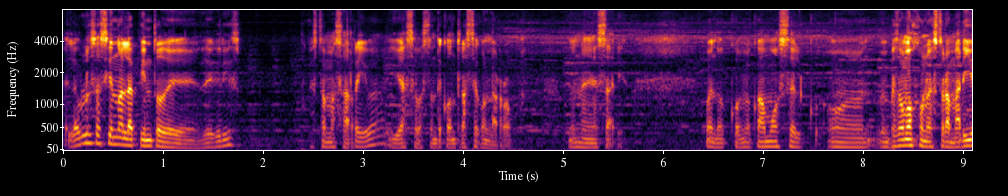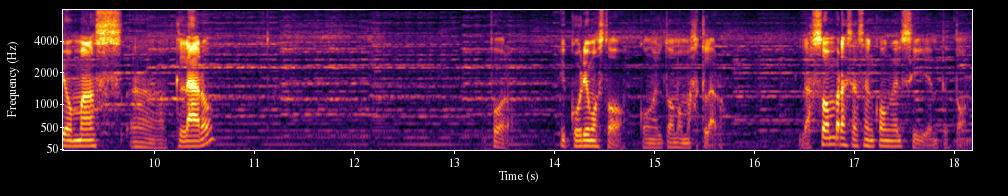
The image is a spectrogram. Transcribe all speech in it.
La blusa sí no la pinto de, gris, porque está más arriba y hace bastante contraste con la ropa. No es necesario. Bueno, colocamos el... empezamos con nuestro amarillo más ah, claro. y cubrimos todo con el tono más claro. Las sombras se hacen con el siguiente tono.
